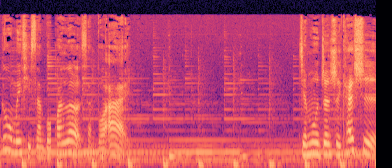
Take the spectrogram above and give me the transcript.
跟我们一起散播欢乐、散播爱。节目正式开始，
